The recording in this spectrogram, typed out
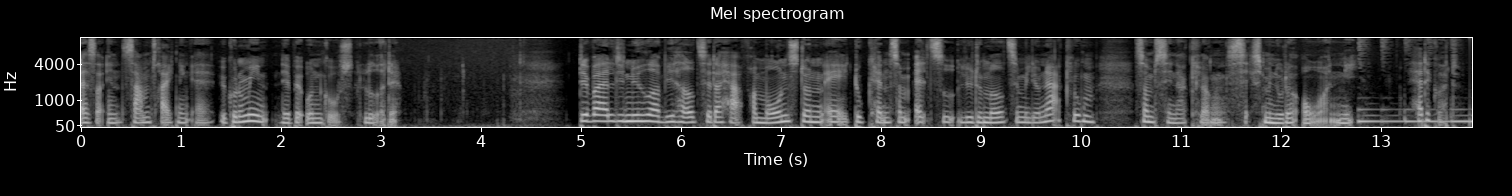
altså en sammentrækning af økonomien, næppe undgås, lyder det. Det var alle de nyheder, vi havde til dig her fra morgenstunden af. Du kan som altid lytte med til Millionærklubben, som sender klokken 6 minutter over 9. Ha' det godt.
